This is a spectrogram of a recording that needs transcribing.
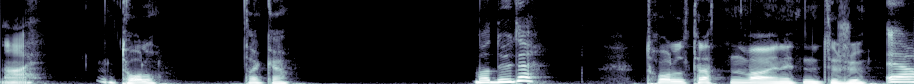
Nei. Tolv, tenker jeg. Var du det? 12-13 var i 1997. Ja.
